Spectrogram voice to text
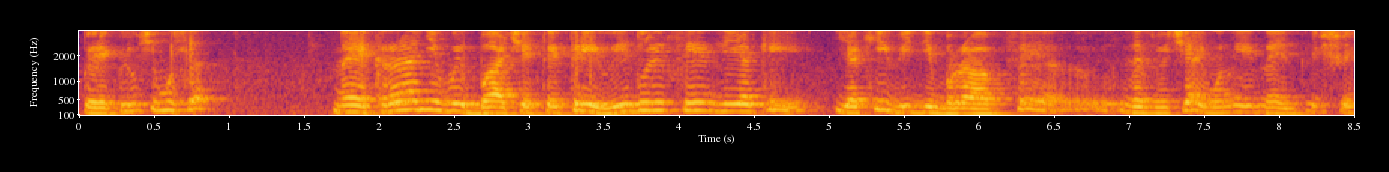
переключимося. На екрані ви бачите три види ліцензії, які, які відібрав. Це е, зазвичай вони найбільше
